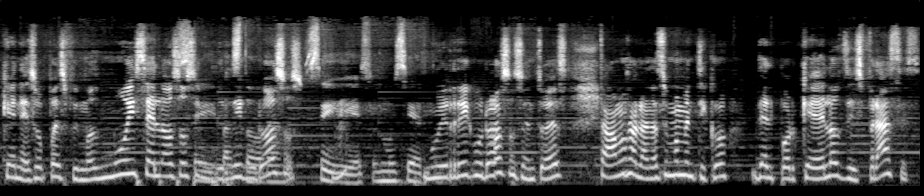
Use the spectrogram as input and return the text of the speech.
que en eso pues fuimos muy celosos y muy pastora. rigurosos. Sí, eso es muy cierto. Muy rigurosos. Entonces, estábamos hablando hace un momentico del porqué de los disfraces.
